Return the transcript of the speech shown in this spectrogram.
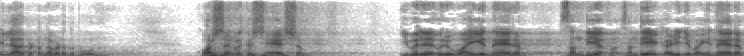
ഇല്ലാതെ പെട്ടെന്ന് അവിടുന്ന് പോകുന്നു വർഷങ്ങൾക്ക് ശേഷം ഇവർ ഒരു വൈകുന്നേരം സന്ധ്യ സന്ധ്യ കഴിഞ്ഞ് വൈകുന്നേരം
